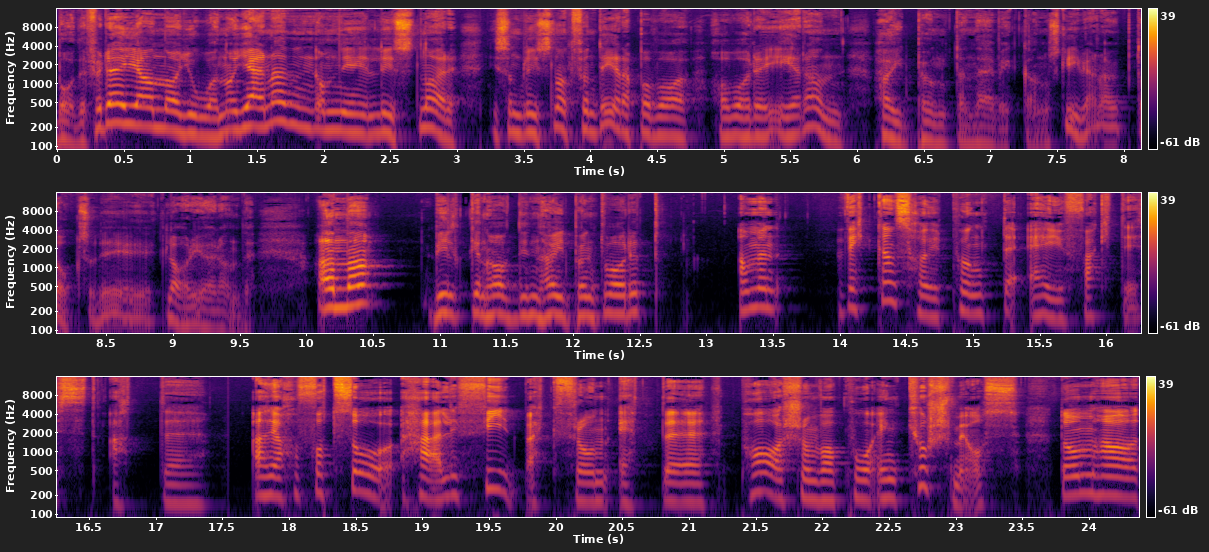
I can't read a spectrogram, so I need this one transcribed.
Både för dig Anna och Johan och gärna om ni lyssnar, ni som lyssnat, fundera på vad har varit eran höjdpunkt den här veckan. Och skriv gärna upp det också, det är klargörande. Anna, vilken har din höjdpunkt varit? Ja men veckans höjdpunkt det är ju faktiskt att, eh, jag har fått så härlig feedback från ett eh, par som var på en kurs med oss. De har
